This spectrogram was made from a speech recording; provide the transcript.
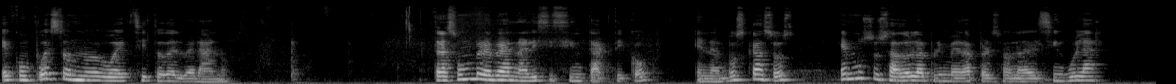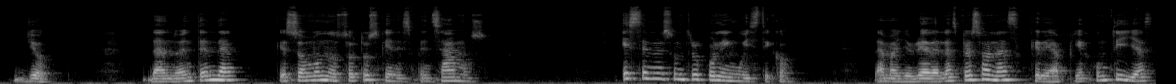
he compuesto un nuevo éxito del verano. Tras un breve análisis sintáctico, en ambos casos hemos usado la primera persona del singular, yo, dando a entender que somos nosotros quienes pensamos. Este no es un truco lingüístico. La mayoría de las personas crea pie juntillas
